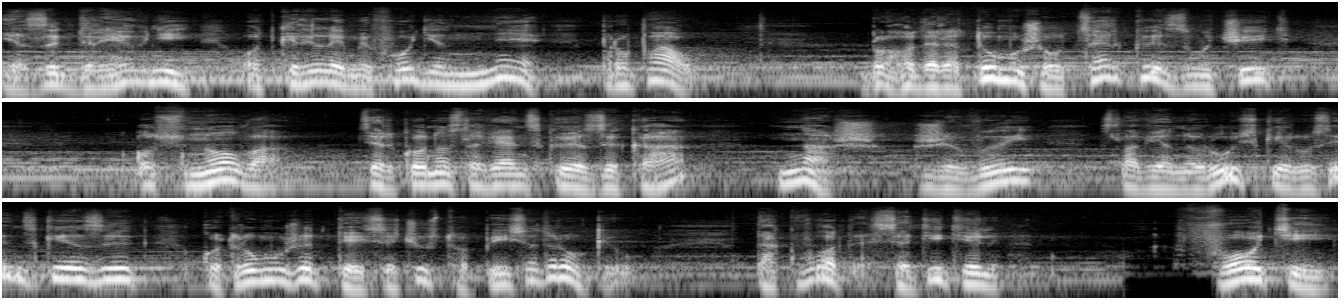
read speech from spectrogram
язик древній від Кирила і Мефодія не пропав. Благодаря тому, що в церкві звучить основа церковнослов'янського язика наш живий слав'яно-руський русинський язик, котрому вже 1150 років. Так от, святитель Фотій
